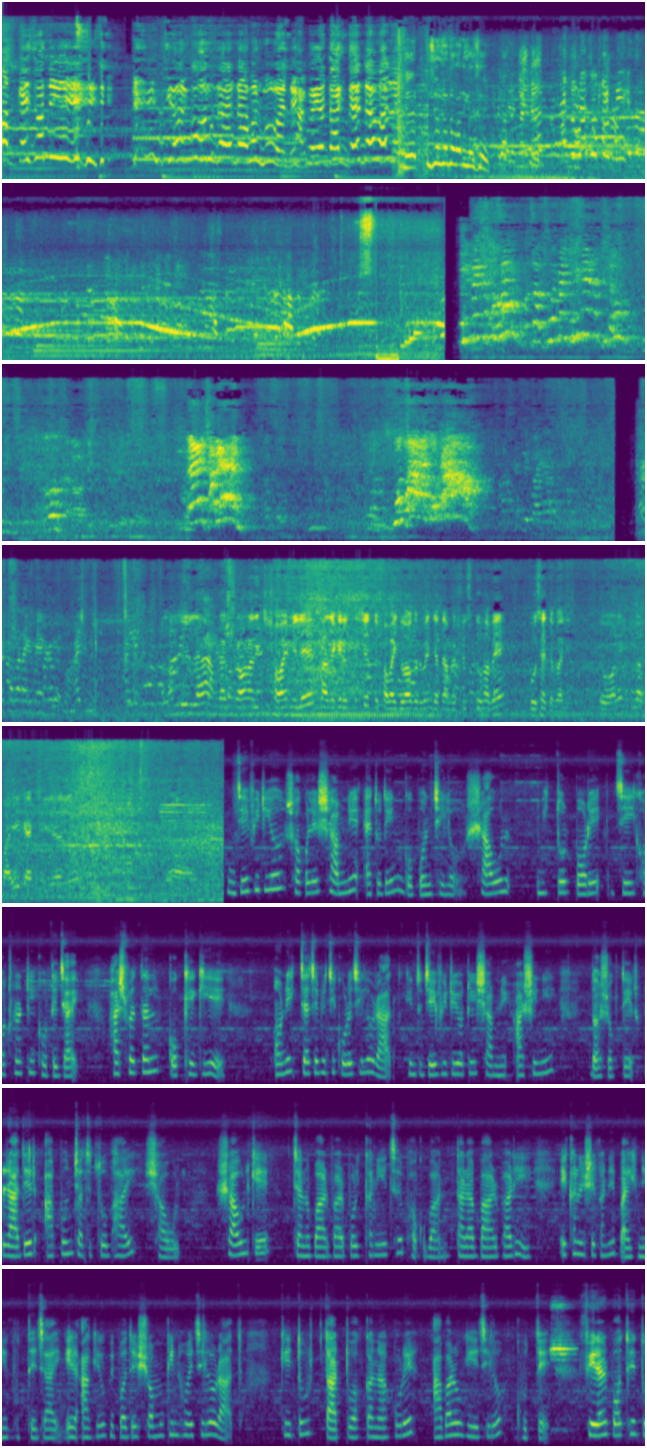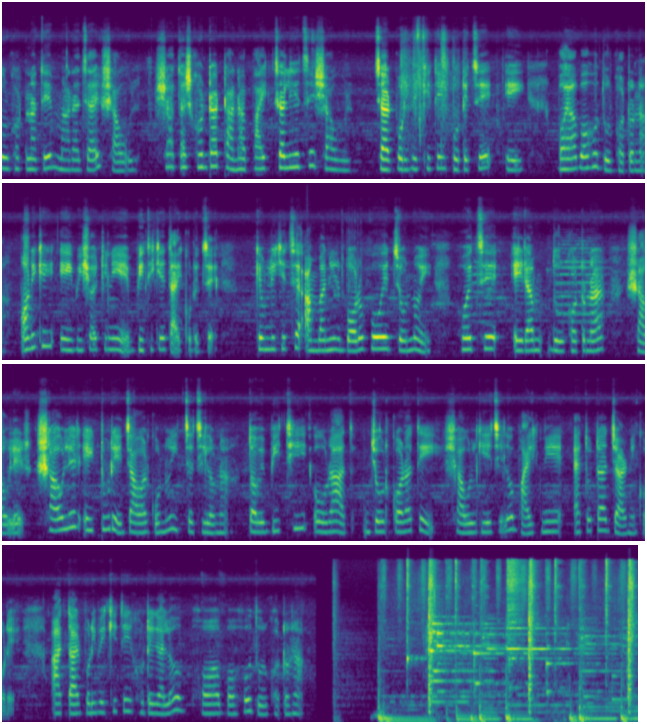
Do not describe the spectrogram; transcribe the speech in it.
মদ খাইছো নি। আমার মোবাইল। ডাক দেন আমার কিসের জন্য বাড়ি গেছে? আলহামদুলিল্লাহ, আমরা এখন রওনা দিচ্ছি সবাই মিলে সাজেকের উদ্দেশ্যে। তো সবাই দোয়া করবেন যাতে আমরা সুস্থভাবে পৌঁছাতে পারি। তো অনেকগুলো বাইক অ্যাক্সিডেন্ট যে ভিডিও সকলের সামনে এতদিন গোপন ছিল শাউল মৃত্যুর পরে যেই ঘটনাটি ঘটে যায়, হাসপাতাল কক্ষে গিয়ে অনেক চেঁচামেচি করেছিল রাত, কিন্তু যে ভিডিওটি সামনে আসেনি দর্শকদের। রাদের আপন চাচাতো ভাই শাউল শাউলকে যেন বারবার পরীক্ষা নিয়েছে ভগবান। তারা বারবারই এখানে সেখানে বাইক নিয়ে ঘুরতে যায়। এর আগেও বিপদের সম্মুখীন হয়েছিল রাত। কিন্তু তার তোয়াক্কা না করে আবারও গিয়েছিল ঘুরতে। ফেরার পথে দুর্ঘটনাতে মারা যায় শাউল সাতাশ ঘণ্টা টানা বাইক চালিয়েছে শাউল যার পরিপ্রেক্ষিতেই ঘটেছে এই ভয়াবহ দুর্ঘটনা। অনেকেই এই বিষয়টি নিয়ে বিধিকে দায়ী করেছে। কেউ লিখেছে, আম্বানির বড় বউয়ের জন্যই হয়েছে এরাম দুর্ঘটনা শাউলের শাউলের এই ট্যুরে যাওয়ার কোনো ইচ্ছা ছিল না। তবে বিথি ও রাত জোর করাতেই শাউল গিয়েছিল বাইক নিয়ে এতটা জার্নি করে। আর তার পরিপ্রেক্ষিতেই ঘটে গেল ভয়াবহ দুর্ঘটনা।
